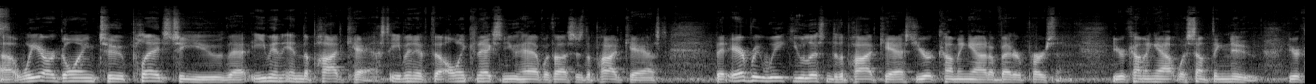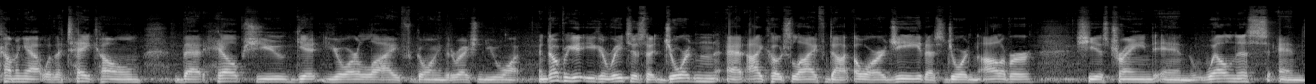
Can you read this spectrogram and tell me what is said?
Uh, we are going to pledge to you that even in the podcast, even if the only connection you have with us is the podcast, that every week you listen to the podcast, you're coming out a better person. You're coming out with something new. You're coming out with a take home that helps you get your life going the direction you want. And don't forget, you can reach us at jordan at icoachlife.org. That's Jordan Oliver. She is trained in wellness and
